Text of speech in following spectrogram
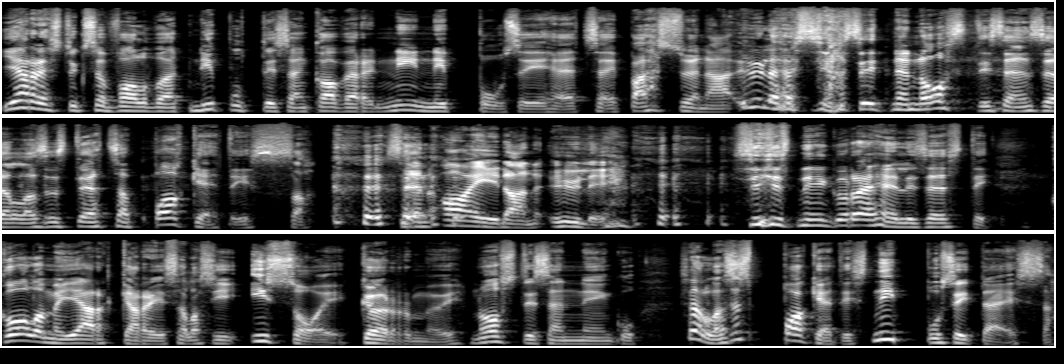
järjestyksen valvojat niputti sen kaverin niin nippuun siihen, että se ei päässyt enää ylös ja sitten ne nosti sen sellaisesta, että sä paketissa sen aidan yli. Siis niin kuin rehellisesti kolme järkkäriä sellaisia isoja körmyi nosti sen niin kuin sellaisessa paketissa nippusiteissä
